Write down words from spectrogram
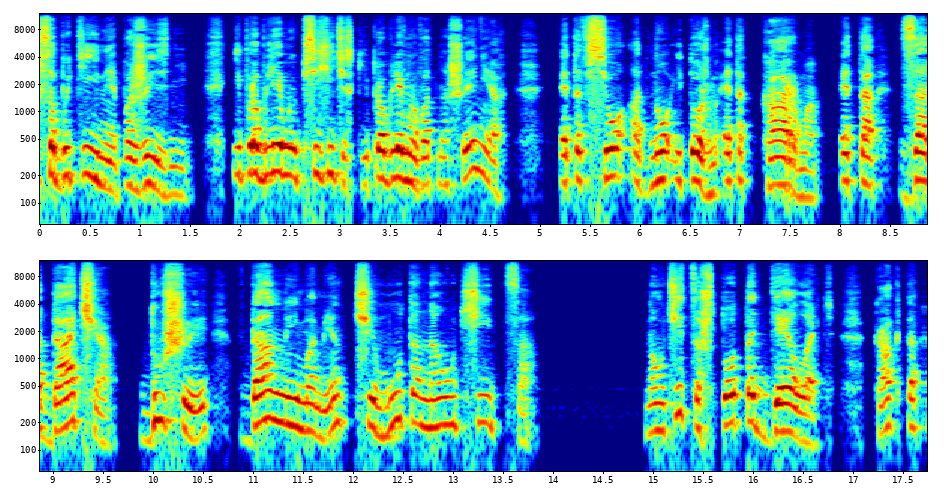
событийные по жизни, и проблемы психические, и проблемы в отношениях, это все одно и то же. Это карма, это задача души в данный момент чему-то научиться. Научиться что-то делать, как-то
